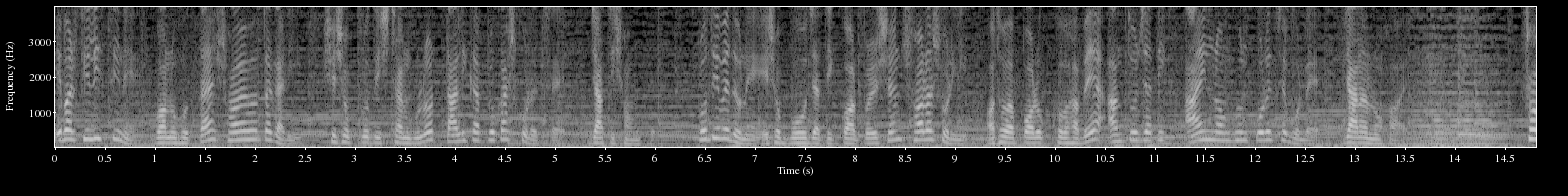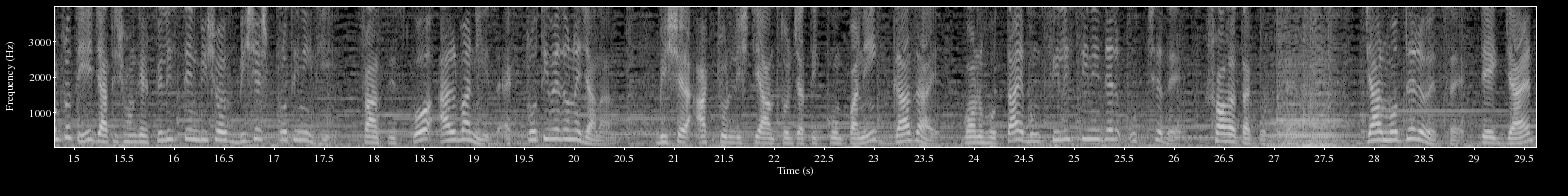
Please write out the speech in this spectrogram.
এবার ফিলিস্তিনে গণহত্যায় সহায়তাকারী সেসব প্রতিষ্ঠানগুলোর তালিকা প্রকাশ করেছে জাতিসংঘ। প্রতিবেদনে এসব বহুজাতিক কর্পোরেশন সরাসরি অথবা পরোক্ষভাবে আন্তর্জাতিক আইন লঙ্ঘন করেছে বলে জানানো হয়। সম্প্রতি জাতিসংঘের ফিলিস্তিন বিষয়ক বিশেষ প্রতিনিধি ফ্রান্সিসকো আলবানিজ এক প্রতিবেদনে জানান, বিশ্বের আটচল্লিশটি আন্তর্জাতিক কোম্পানি গাজায় গণহত্যা এবং ফিলিস্তিনিদের উচ্ছেদে সহায়তা করছে। যার মধ্যে রয়েছে টেক জায়ান্ট,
